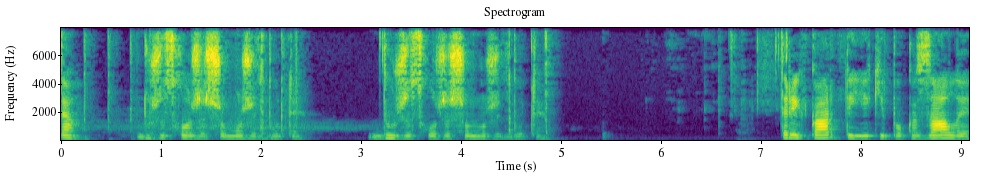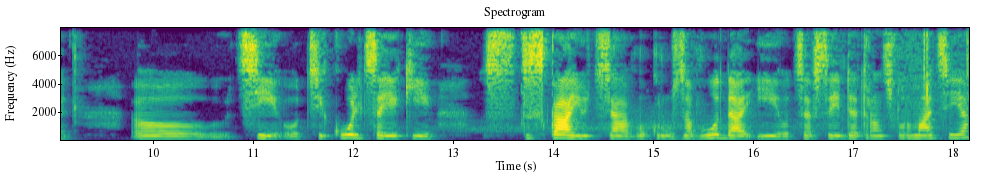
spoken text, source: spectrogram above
Так, дуже схоже, що можуть бути. Дуже схоже, що можуть бути. Три карти, які показали ці, ці кольця, які стискаються вокруг завода, і оце все йде трансформація.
